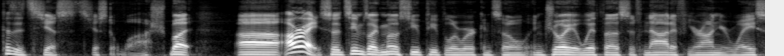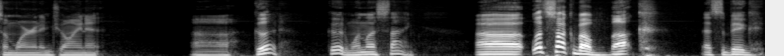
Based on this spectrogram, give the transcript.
because it's just it's just a wash. But uh, all right, so it seems like most of you people are working, so enjoy it with us. If not, if you're on your way somewhere and enjoying it, uh, good, good. One less thing. Uh, let's talk about Buck. That's the big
